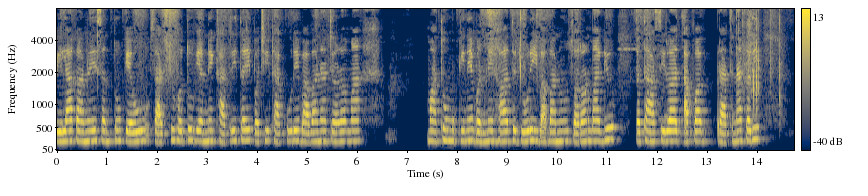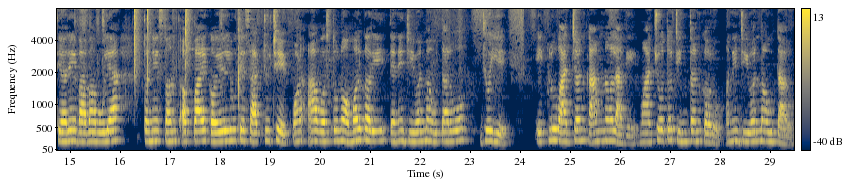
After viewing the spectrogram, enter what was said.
પેલા કારણે સંતનું કહેવું સાચું હતું કે એમને ખાતરી થઈ, પછી ઠાકુરે બાબાના ચરણમાં માથું મૂકીને બંને હાથ જોડી બાબાનું શરણ માગ્યું તથા આશીર્વાદ આપવા પ્રાર્થના કરી. ત્યારે બાબા બોલ્યા, તને સંત અપ્પાએ કહેલું તે સાચું છે, પણ આ વસ્તુનો અમલ કરી તેને જીવનમાં ઉતારવો જોઈએ. એકલું વાંચન કામ ન લાગે. વાંચો તો ચિંતન કરો અને જીવનમાં ઉતારો.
